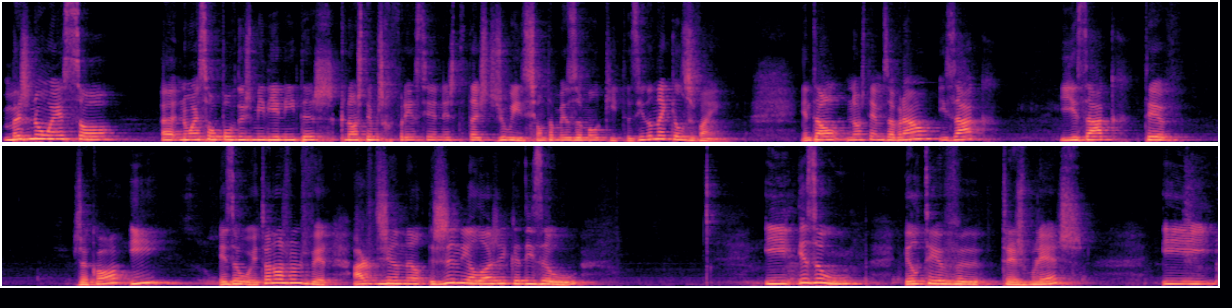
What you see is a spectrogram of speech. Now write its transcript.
mas não é só não é só o povo dos midianitas que nós temos referência neste texto de juízes, são também os amalequitas. E de onde é que eles vêm? Então, nós temos Abraão, Isaac, e Isaac teve Jacó e Esaú. Então, nós vamos ver a árvore genealógica de Esaú. E Esaú, ele teve três mulheres, e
